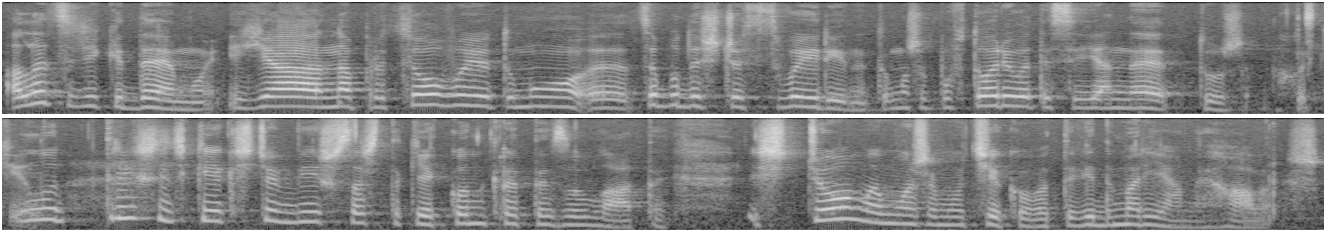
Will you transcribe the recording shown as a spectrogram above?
але це тільки демо. І я напрацьовую, тому е, це буде щось своєрідне, тому що повторюватися я не дуже хотіла. Ну, трішечки, якщо більш все ж таки конкретизувати, що ми можемо очікувати від Мар'яни Гавриш?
